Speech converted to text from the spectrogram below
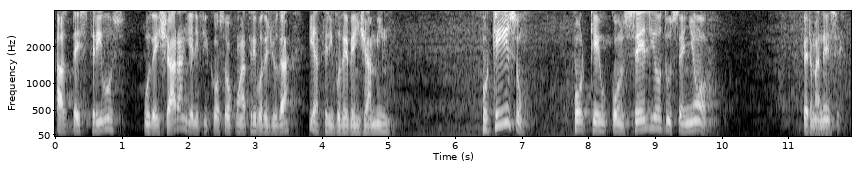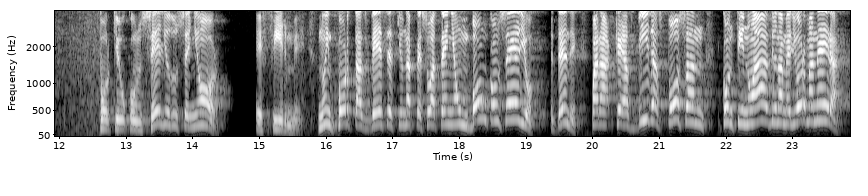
As dez tribos o deixaram e ele ficou só com a tribo de Judá e a tribo de Benjamim. Por que isso? Porque o conselho do Senhor permanece. Porque o conselho do Senhor é firme. Não importa as vezes que uma pessoa tenha um bom conselho, entende? Para que as vidas possam continuar de uma melhor maneira.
